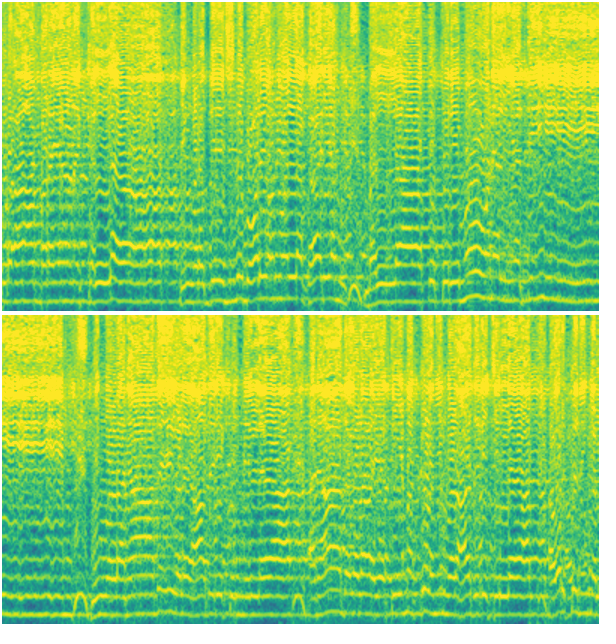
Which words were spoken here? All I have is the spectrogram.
ഖുർആൻ പറയാണ് കല്ല നിങ്ങൾ ഉദ്ദേശിച്ച പോലെയൊന്നുമല്ല കാര്യം നിങ്ങൾ അനാഥകളെ ആദരിക്കുന്നില്ല. അനാഥകളായ തീമക്കൾ നിങ്ങൾ ആദരിച്ചില്ല. അവർക്ക് നിങ്ങൾ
